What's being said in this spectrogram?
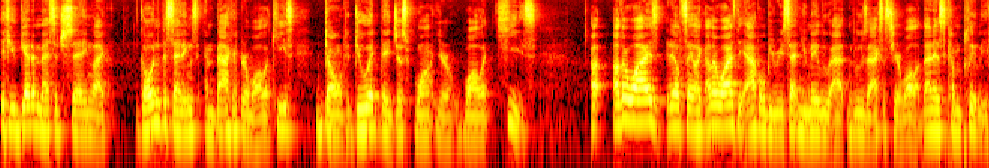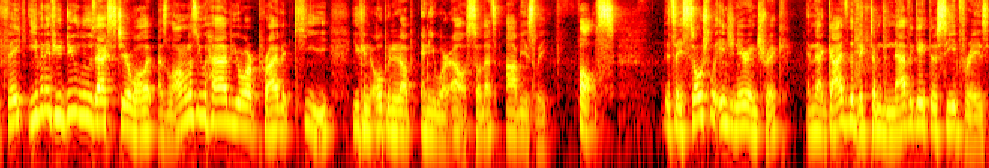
if you get a message saying like, go into the settings and back up your wallet keys, don't do it. They just want your wallet keys. Uh, otherwise, it'll say like, otherwise the app will be reset and you may lose access to your wallet. That is completely fake. Even if you do lose access to your wallet, as long as you have your private key, you can open it up anywhere else. So that's obviously false. It's a social engineering trick and that guides the victim to navigate their seed phrase,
